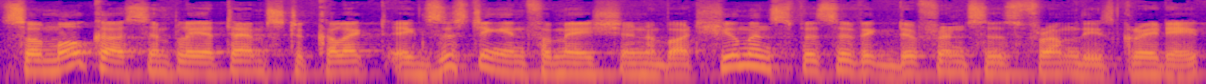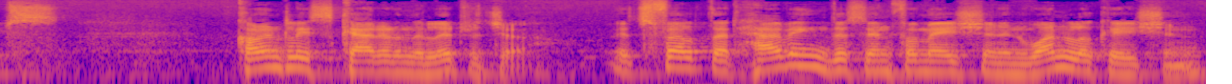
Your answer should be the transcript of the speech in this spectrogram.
So, MOCA simply attempts to collect existing information about human specific differences from these great apes, currently scattered in the literature. It's felt that having this information in one location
